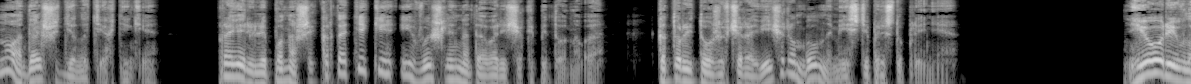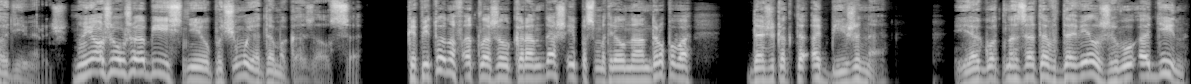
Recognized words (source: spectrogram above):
Ну а дальше дело техники. Проверили по нашей картотеке и вышли на товарища Капитонова, который тоже вчера вечером был на месте преступления. Юрий Владимирович, ну я уже уже объяснил, почему я там оказался. Капитонов отложил карандаш и посмотрел на Андропова даже как-то обиженно. Я год назад овдовел, живу один.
